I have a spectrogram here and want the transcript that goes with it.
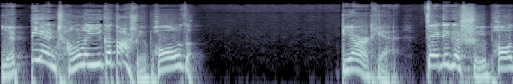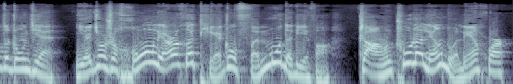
也变成了一个大水泡子。第二天，在这个水泡子中间，也就是红莲和铁柱坟墓的地方，长出了两朵莲花。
